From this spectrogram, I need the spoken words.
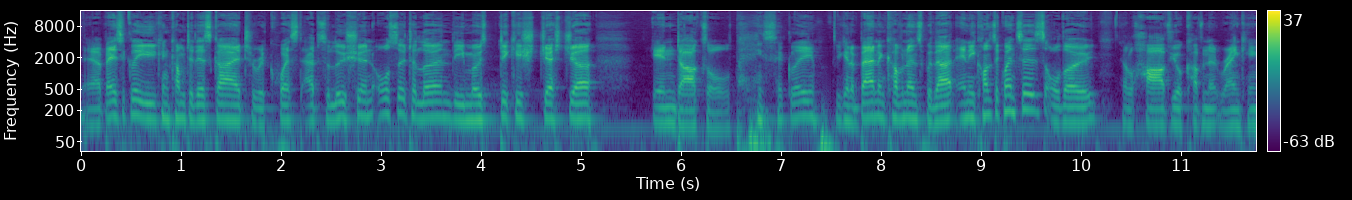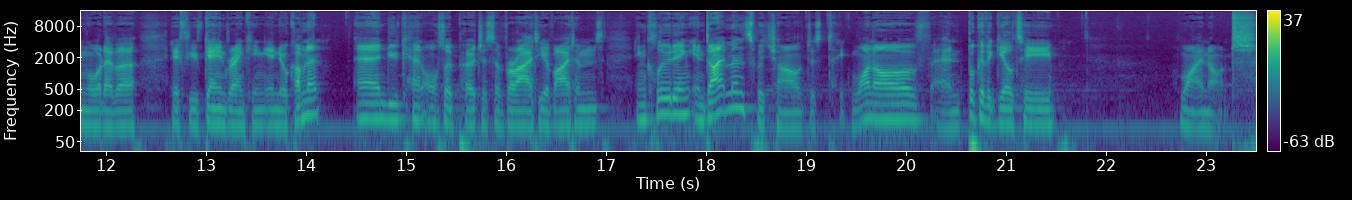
Yeah, basically you can come to this guy to request absolution, also to learn the most dickish gesture in Dark Souls, basically. You can abandon covenants without any consequences, although it'll halve your covenant ranking or whatever if you've gained ranking in your covenant. And you can also purchase a variety of items, including indictments, which I'll just take one of, and Book of the Guilty. Why not?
